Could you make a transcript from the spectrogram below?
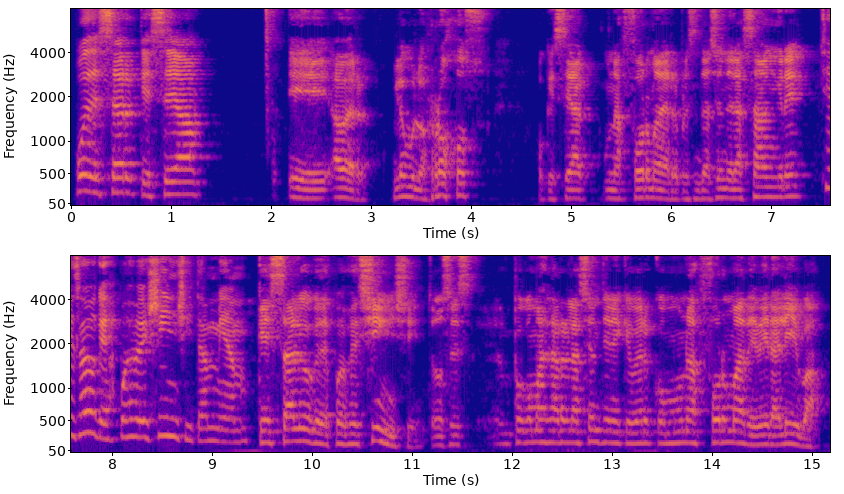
Puede ser que sea, eh, a ver, glóbulos rojos, o que sea una forma de representación de la sangre, Sí, es algo que después ve Shinji también. que es algo que después ve Shinji. Entonces, un poco más la relación tiene que ver como una forma de ver a Eva.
